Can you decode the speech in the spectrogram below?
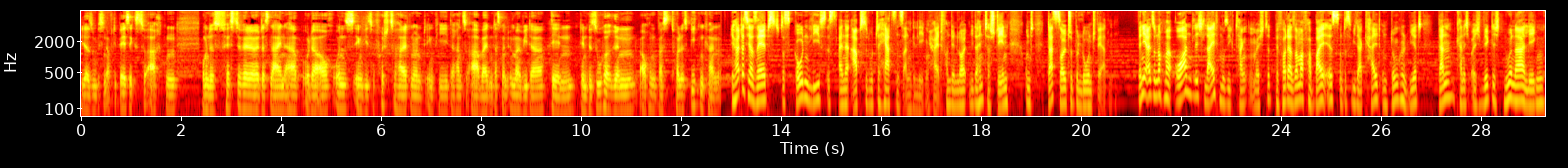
wieder so ein bisschen auf die Basics zu achten, um das Festival, das Line-up oder auch uns irgendwie so frisch zu halten und irgendwie daran zu arbeiten, dass man immer wieder den, den Besucherinnen auch was Tolles bieten kann. Ihr hört es ja selbst, das Golden Leaves ist eine absolute Herzensangelegenheit von den Leuten, die dahinter stehen und das sollte belohnt werden. Wenn ihr also nochmal ordentlich Live-Musik tanken möchtet, bevor der Sommer vorbei ist und es wieder kalt und dunkel wird, dann kann ich euch wirklich nur nahelegen,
